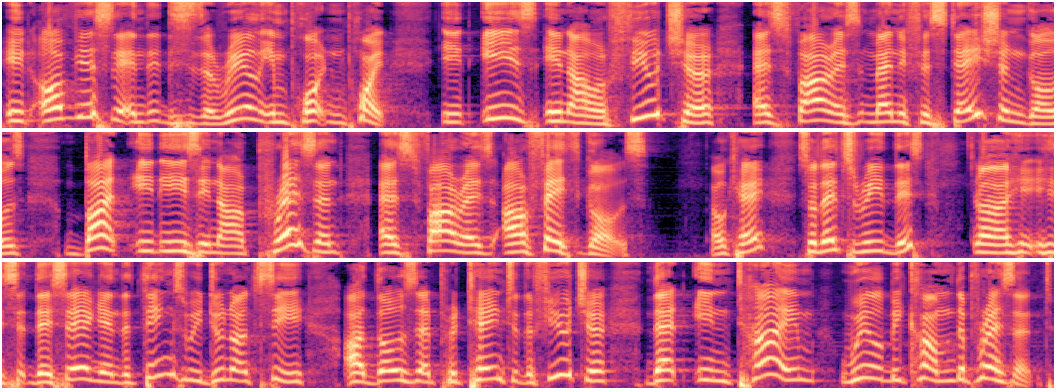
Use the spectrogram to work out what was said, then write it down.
it obviously, and this is a really important point, it is in our future as far as manifestation goes, but it is in our present as far as our faith goes. Okay? So let's read this uh, he, he, they say again, the things we do not see are those that pertain to the future that in time will become the present.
